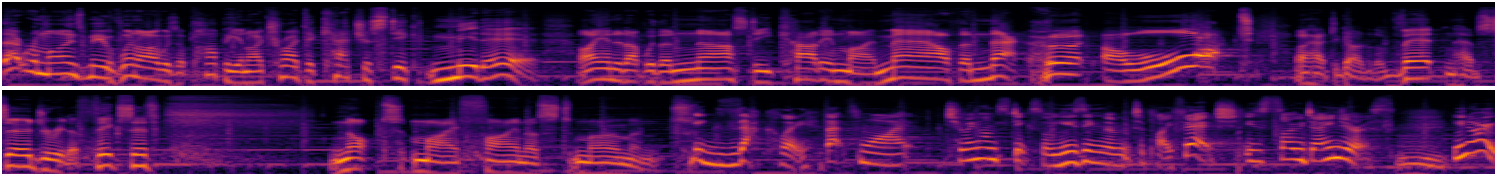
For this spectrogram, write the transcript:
That reminds me of when I was a puppy and I tried to catch a stick mid-air. I ended up with a nasty cut in my mouth and that hurt a lot. I had to go to the vet and have surgery to fix it. Not my finest moment. Exactly. That's why chewing on sticks or using them to play fetch is so dangerous. Mm. You know,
